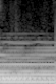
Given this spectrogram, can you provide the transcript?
you.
